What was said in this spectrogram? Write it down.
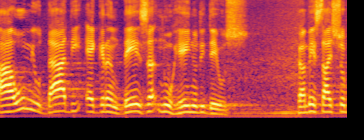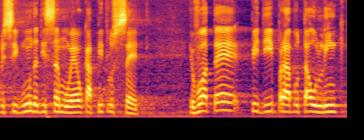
a humildade é grandeza no reino de Deus. É uma mensagem sobre 2 de Samuel, capítulo 7. Eu vou até pedir para botar o link,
